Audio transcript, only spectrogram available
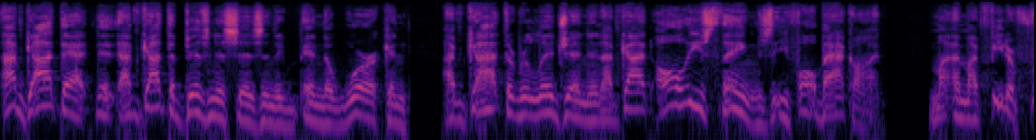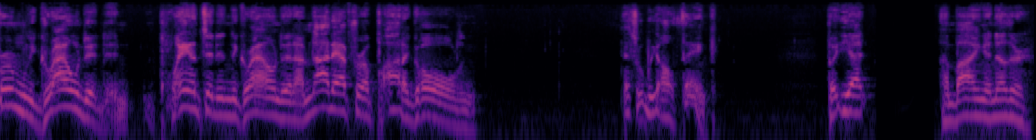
I've got that. I've got the businesses and the and the work, and I've got the religion, and I've got all these things that you fall back on. My my feet are firmly grounded and planted in the ground, and I'm not after a pot of gold. And that's what we all think. But yet, I'm buying another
